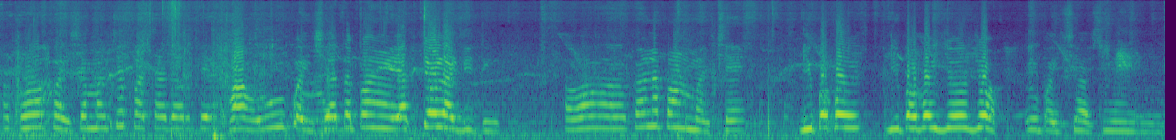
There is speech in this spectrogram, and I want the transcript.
થોડા પૈસા મળશે પચાસ હજાર રૂપિયા. ખાવડું પૈસા તો પણ એકચો લાગી હતી. હવે કોને પણ મળશે? દીપાભાઈ દીપાભાઈ જો જો એ પૈસા હશે. એની.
